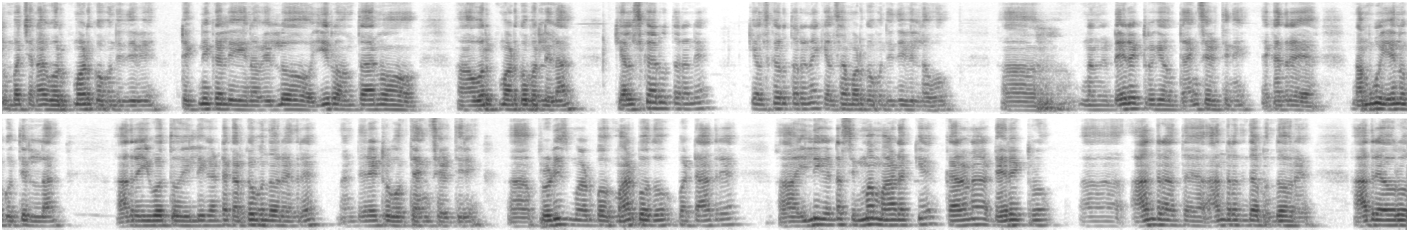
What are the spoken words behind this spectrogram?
ತುಂಬ ಚೆನ್ನಾಗಿ ವರ್ಕ್ ಮಾಡ್ಕೊ ಬಂದಿದ್ದೀವಿ. ಟೆಕ್ನಿಕಲಿ ನಾವೆಲ್ಲೂ ಹೀರೋ ಅಂತಾನು ವರ್ಕ್ ಮಾಡ್ಕೊ ಬರಲಿಲ್ಲ. ಕೆಲ್ಸಗಾರ ಥರನೇ ಕೆಲ್ಸಗಾರ ಥರನೇ ಕೆಲಸ ಮಾಡ್ಕೊ ಬಂದಿದ್ದೀವಿ ಇಲ್ಲಿ ನಾವು. ನನ್ನ ಡೈರೆಕ್ಟ್ರಿಗೆ ಒಂದು ಥ್ಯಾಂಕ್ಸ್ ಹೇಳ್ತೀನಿ. ಯಾಕಂದ್ರೆ ನಮಗೂ ಏನೂ ಗೊತ್ತಿರಲಿಲ್ಲ. ಆದ್ರೆ ಇವತ್ತು ಇಲ್ಲಿ ಗಂಟ ಕರ್ಕೊ ಬಂದವ್ರೆ ಅಂದ್ರೆ ನಾನು ಡೈರೆಕ್ಟರ್ಗೆ ಒಂದು ಥ್ಯಾಂಕ್ಸ್ ಹೇಳ್ತೀನಿ. ಪ್ರೊಡ್ಯೂಸ್ ಮಾಡ್ಬೋದು ಮಾಡ್ಬೋದು ಬಟ್ ಆದ್ರೆ ಇಲ್ಲಿ ಗಂಟ ಸಿನಿಮಾ ಮಾಡಕ್ಕೆ ಕಾರಣ ಡೈರೆಕ್ಟ್ರು ಆಂಧ್ರ ಅಂತ, ಆಂಧ್ರದಿಂದ ಬಂದವ್ರೆ. ಆದ್ರೆ ಅವರು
